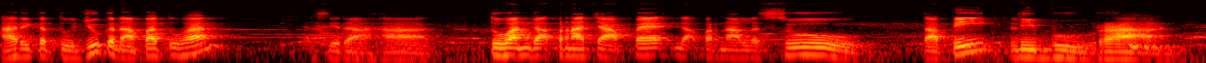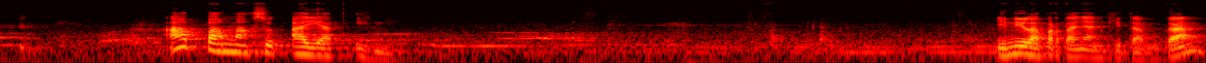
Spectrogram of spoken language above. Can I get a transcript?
Hari ketujuh kenapa Tuhan istirahat? Tuhan nggak pernah capek, nggak pernah lesu, tapi liburan. Apa maksud ayat ini? Inilah pertanyaan kita, bukan?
